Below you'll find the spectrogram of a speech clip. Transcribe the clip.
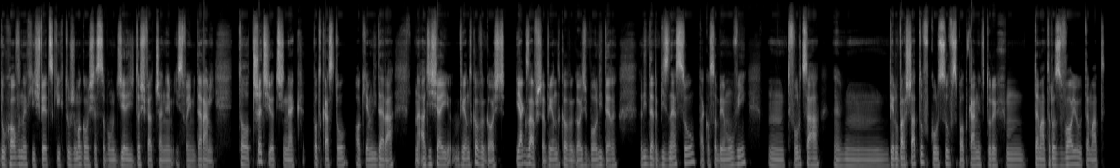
duchownych i świeckich, którzy mogą się z sobą dzielić doświadczeniem i swoimi darami. To trzeci odcinek podcastu Okiem Lidera, no a dzisiaj wyjątkowy gość, jak zawsze wyjątkowy gość, bo lider, lider biznesu, tak o sobie mówi, mm, twórca ym, wielu warsztatów, kursów, spotkań, w których mm, temat rozwoju, temat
